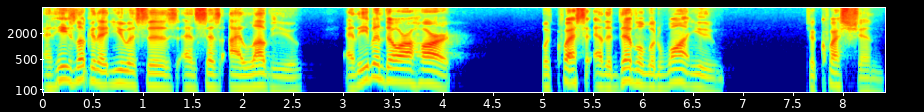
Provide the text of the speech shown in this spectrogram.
And he's looking at you and says, and says, I love you. And even though our heart would question, and the devil would want you to question,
